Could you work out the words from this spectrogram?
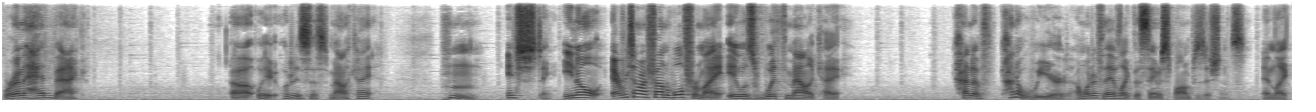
we're gonna head back. Uh, wait, what is this? Malachite? Hmm, interesting. You know, every time I found wolframite, it was with malachite kind of kind of weird. I wonder if they have like the same spawn positions and like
